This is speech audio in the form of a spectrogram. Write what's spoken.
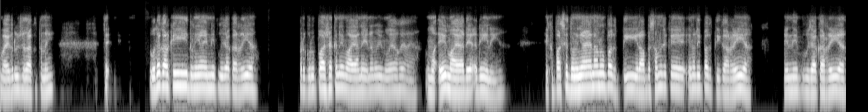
ਵਾਹਿਗੁਰੂ ਦੀ ਤਾਕਤ ਨਹੀਂ। ਤੇ ਉਹਦੇ ਕਰਕੇ ਹੀ ਦੁਨੀਆ ਇੰਨੀ ਪੂਜਾ ਕਰ ਰਹੀ ਆ। ਪਰ ਗੁਰੂ ਪਾਸ਼ਾ ਕਹਿੰਦੇ ਮਾਇਆ ਨੇ ਇਹਨਾਂ ਨੂੰ ਵੀ ਮੋਹਿਆ ਹੋਇਆ ਆ। ਮਾ- ਇਹ ਵੀ ਮਾਇਆ ਦੇ ਅਧੀਨ ਹੀ ਆ। ਇੱਕ ਪਾਸੇ ਦੁਨੀਆ ਇਹਨਾਂ ਨੂੰ ਭਗਤੀ, ਰੱਬ ਸਮਝ ਕੇ ਇਹਨਾਂ ਦੀ ਭਗਤੀ ਕਰ ਰਹੀ ਆ, ਇੰਨੀ ਪੂਜਾ ਕਰ ਰਹੀ ਆ,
